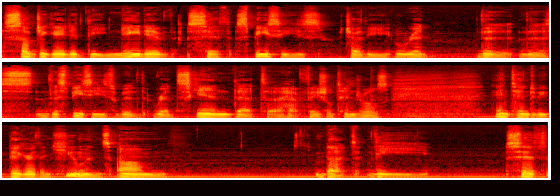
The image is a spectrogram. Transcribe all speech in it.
subjugated the native Sith species, which are the red. The, the the species with red skin that uh, have facial tendrils and tend to be bigger than humans. Um, but the Sith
